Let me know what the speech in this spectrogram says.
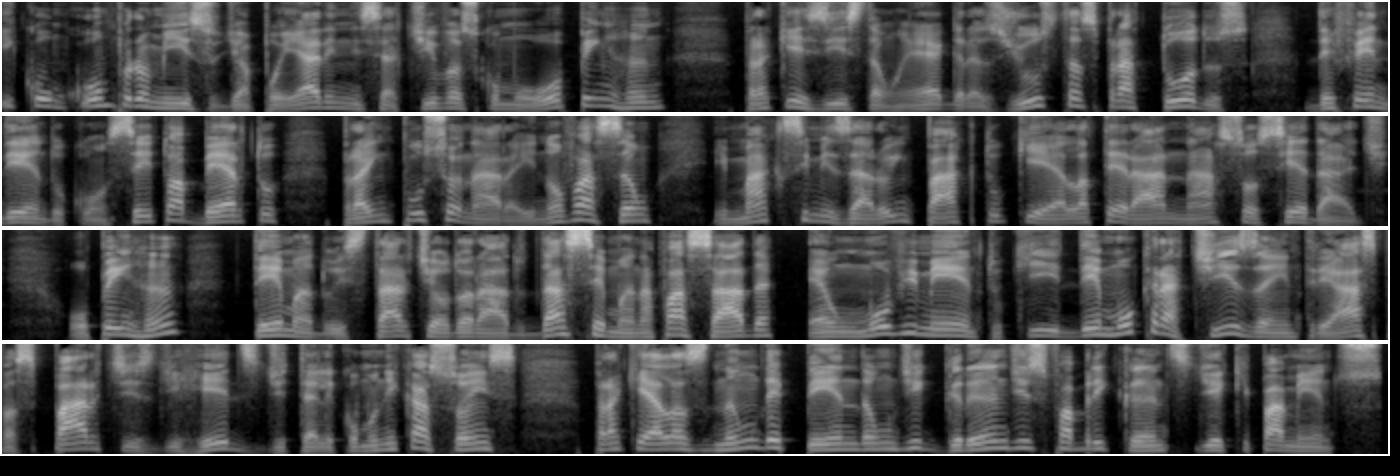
e com compromisso de apoiar iniciativas como o Open RAN para que existam regras justas para todos, defendendo o conceito aberto para impulsionar a inovação e maximizar o impacto que ela terá na sociedade. Open RAN tema do Start Eldorado da semana passada é um movimento que democratiza, entre aspas, partes de redes de telecomunicações para que elas não dependam de grandes fabricantes de equipamentos.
